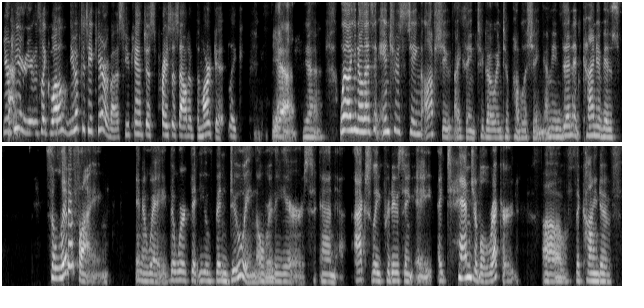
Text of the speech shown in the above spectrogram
you're Yeah. here. It's like, well, you have to take care of us. You can't just price us out of the market. Like, Yeah, yeah. Well, you know, that's an interesting offshoot, I think, to go into publishing. I mean, then it kind of is solidifying, in a way, the work that you've been doing over the years and actually producing a, a tangible record of the kind of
